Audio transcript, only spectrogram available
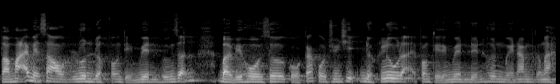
và mãi về sau luôn được phong thủy nguyên hướng dẫn. Bởi vì hồ sơ của các cô chú chị được lưu lại phong thủy nguyên đến hơn 10 năm cơ mà.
